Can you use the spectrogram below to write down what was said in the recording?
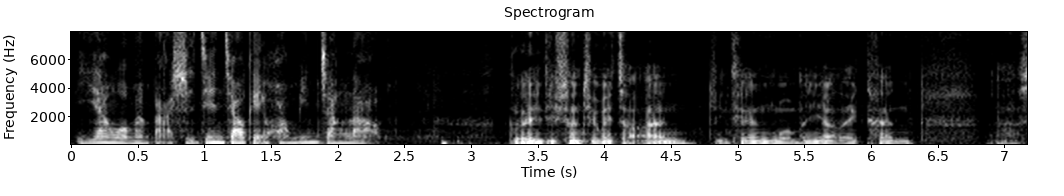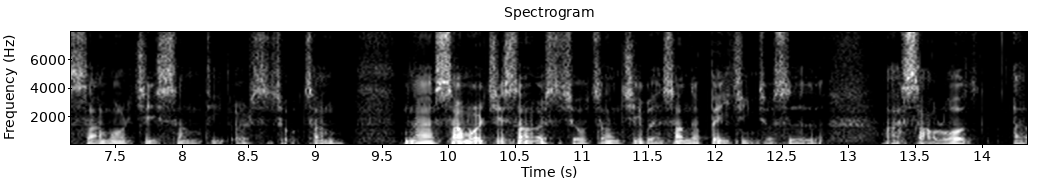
一样，我们把时间交给黄斌长老。各位弟兄姐妹早安，今天我们要来看啊《撒母耳记上》第二十九章。那《撒母耳记上》二十九章基本上的背景就是啊扫罗呃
